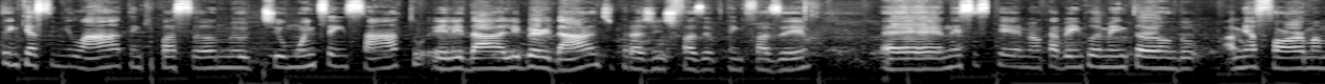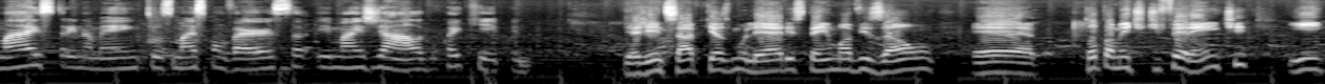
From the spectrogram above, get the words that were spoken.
tem que assimilar, tem que ir passando. Meu tio, muito sensato, ele dá liberdade para a gente fazer o que tem que fazer. É, nesse esquema, eu acabei implementando a minha forma, mais treinamentos, mais conversa e mais diálogo com a equipe. Né? E a gente sabe que as mulheres têm uma visão é, totalmente diferente e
